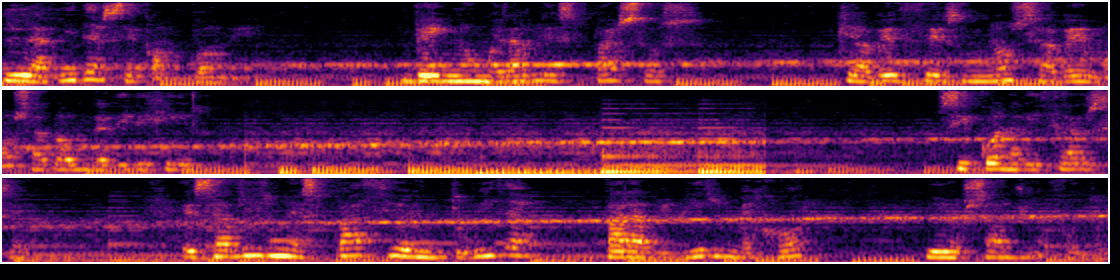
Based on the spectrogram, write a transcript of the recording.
La vida se compone de innumerables pasos que a veces no sabemos a dónde dirigir. Psicoanalizarse es abrir un espacio en tu vida para vivir mejor los años futuros.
